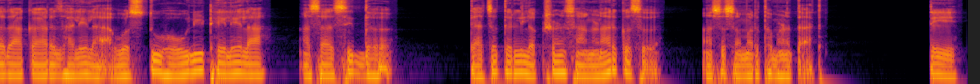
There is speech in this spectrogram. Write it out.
तदाकार झालेला वस्तू होऊनही ठेलेला असा सिद्ध त्याचं तरी लक्षण सांगणार कसं? असं समर्थ म्हणतात. ते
